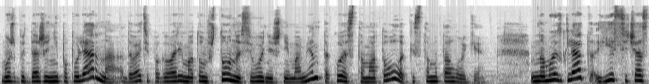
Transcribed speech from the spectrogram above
может быть, даже не популярно, давайте поговорим о том, что на сегодняшний момент такое стоматолог и стоматология. На мой взгляд, есть сейчас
